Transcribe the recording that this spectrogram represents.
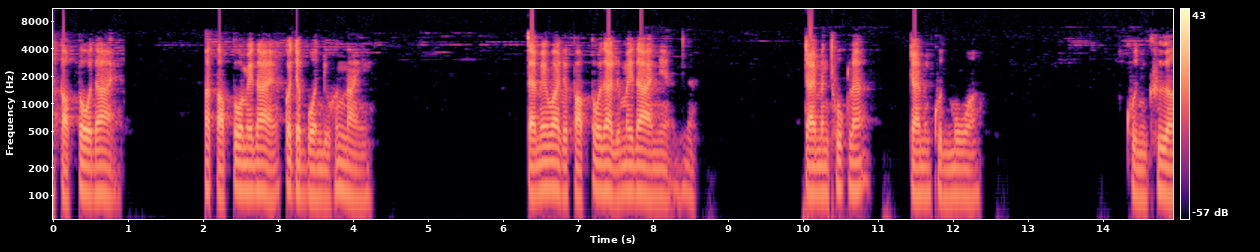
ถ้าตอบโต้ได้ ถ้าตอบโต้ไม่ได้ ก็จะบ่นอยู่ข้างใน แต่ไม่ว่าจะตอบโต้ได้หรือไม่ได้เนี่ยใจมันทุกข์แล้วใจมันขุ่นมัว ขุ่นเคือง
